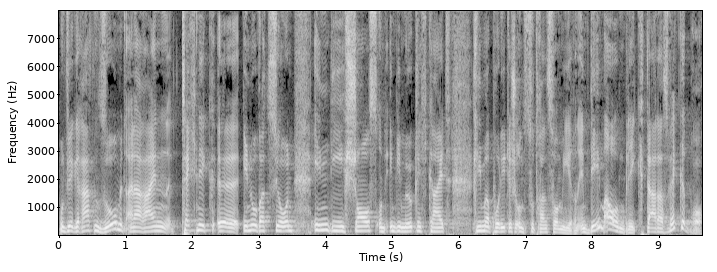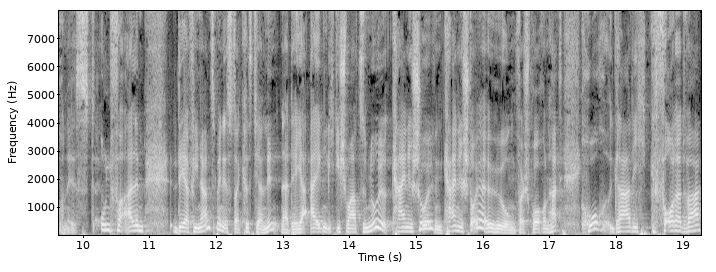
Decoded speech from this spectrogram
Und wir geraten so mit einer reinen Technik-Innovation äh, in die Chance und in die Möglichkeit, klimapolitisch uns zu transformieren. In dem Augenblick, da das weggebrochen ist und vor allem der Finanzminister Christian Lindner, der ja eigentlich die schwarze Null, keine Schulden, keine Steuererhöhungen versprochen hat, hochgradig gefordert war,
